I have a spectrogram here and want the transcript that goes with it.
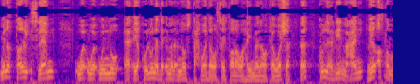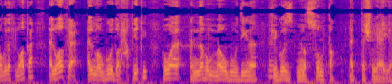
من التيار و- وإنه آه، يقولون دائما أنه استحوذ وسيطر وهيمنة وكوشة ها؟ كل هذه المعاني غير أصلا موجودة في الواقع. الواقع الموجود والحقيقي هو أنهم موجودين في جزء من السلطة التشريعية.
